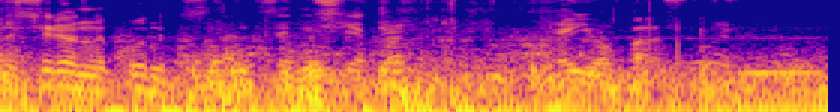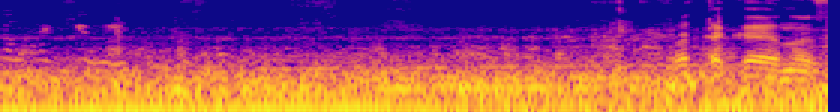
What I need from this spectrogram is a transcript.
Населенный пункт станции Десета. Да ёпарасы. Вот такая у нас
